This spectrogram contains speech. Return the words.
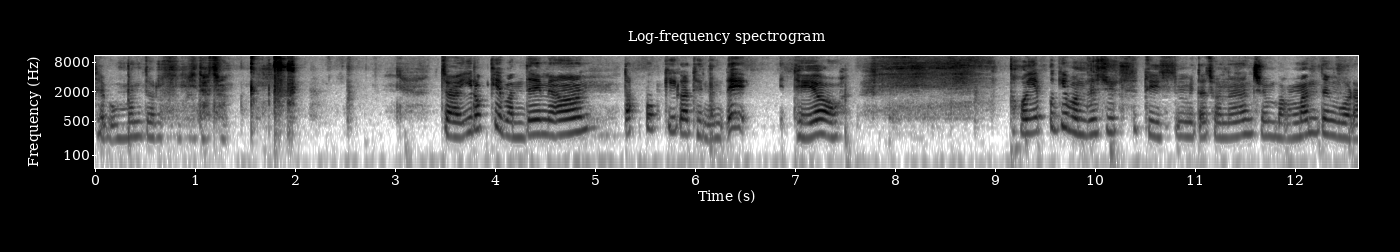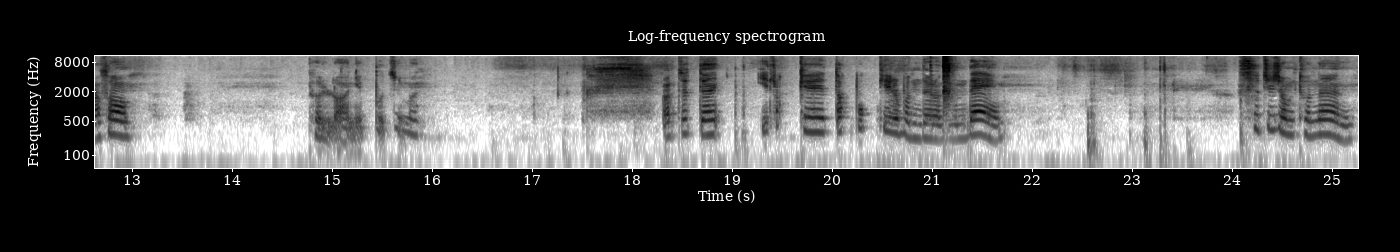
잘 못 만들었습니다, 전. 자, 이렇게 만들면 떡볶이가 되는데, 돼요. 더 예쁘게 만드실 수도 있습니다. 저는 지금 막 만든 거라서 별로 안 예쁘지만. 어쨌든, 이렇게 떡볶이를 만들었는데, 수지 점토는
